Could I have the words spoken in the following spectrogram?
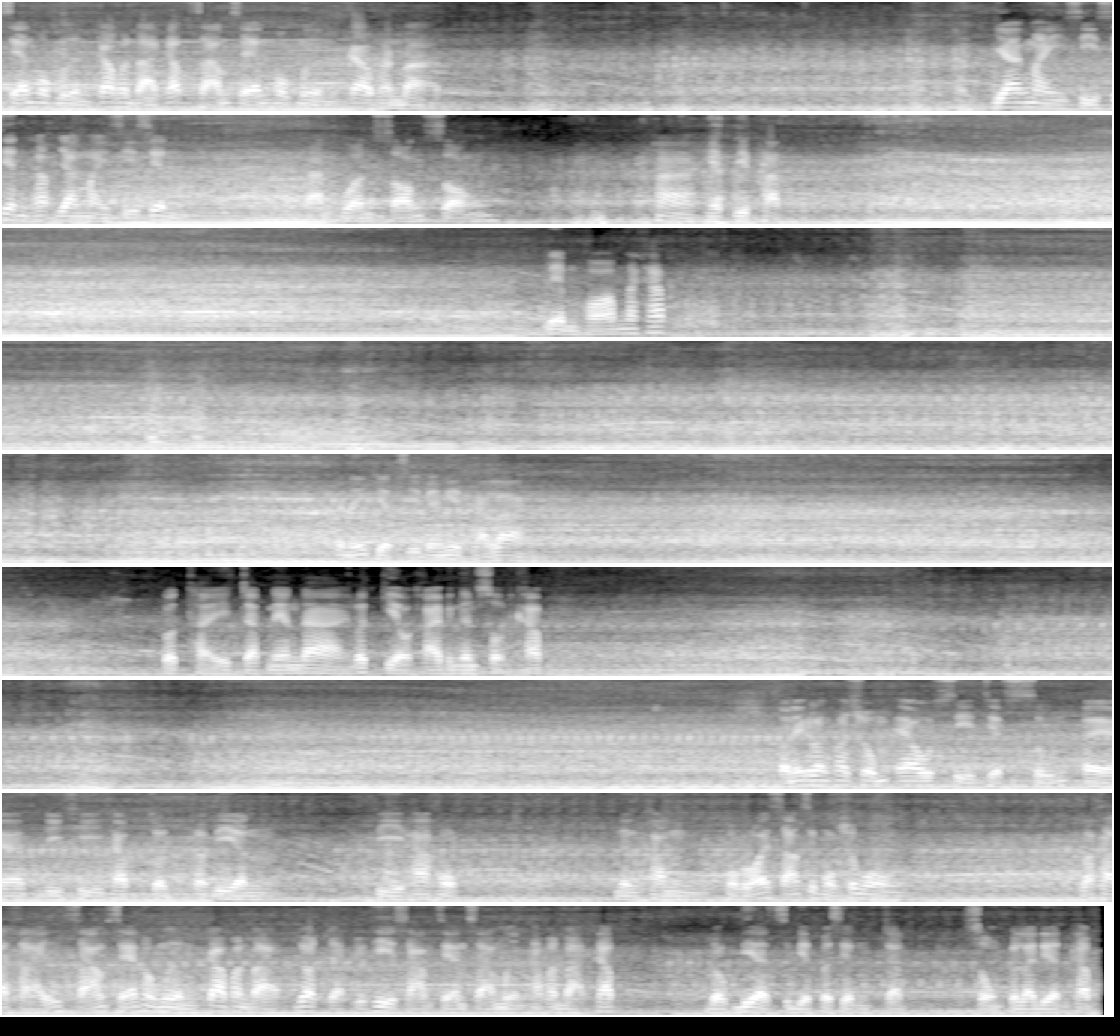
369,000 บาทครับ 369,000 บาท ยางใหม่4เส้นครับยางใหม่4เส้นการกวน2 2 5 h วีพลัดเล่มพร้อมนะครับเป็นนี้เกียรติสีใบมีดคันล่าง รถไถจัดเน้นได้ รถเกี่ยวขายเป็นเงินสดครับ ตอนนี้กำลังพาชม L4708 DT ครับ จดทะเบียนปี 56 1,636 ชั่วโมง ราคาขาย 369,000 บาท ยอดจัดอยู่ที่ 335,000 บาทครับ ดอกเบี้ย11%จัดส่งเป็นรายเดือนครับ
